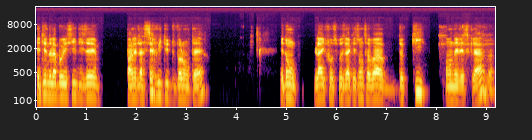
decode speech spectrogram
Étienne de la Boétie disait, parlait de la servitude volontaire. Et donc, là, il faut se poser la question de savoir de qui on est l'esclave.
